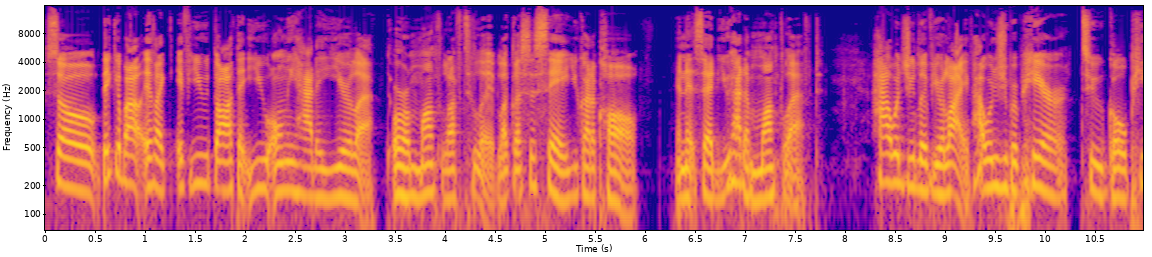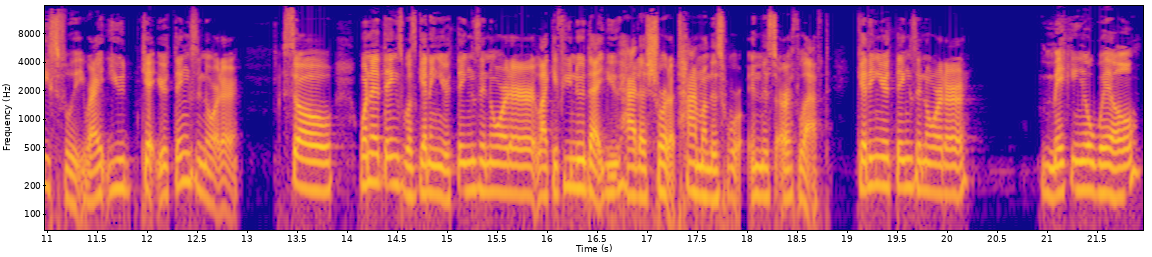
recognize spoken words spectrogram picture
So think about if like if you thought that you only had a year left or a month left to live. Like let's just say you got a call and it said you had a month left how would you live your life? How would you prepare to go peacefully, right? You'd get your things in order. So one of the things was getting your things in order. Like if you knew that you had a short time on this world, in this earth left, getting your things in order, making a will,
